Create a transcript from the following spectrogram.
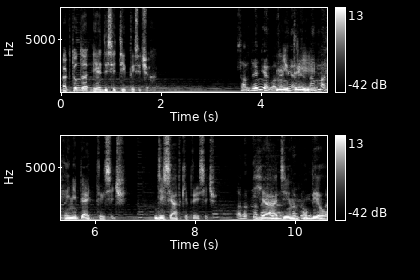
а кто-то и о десяти тысячах. Не три и не пять тысяч, десятки тысяч. Я один убил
